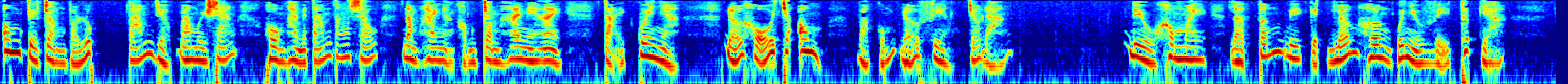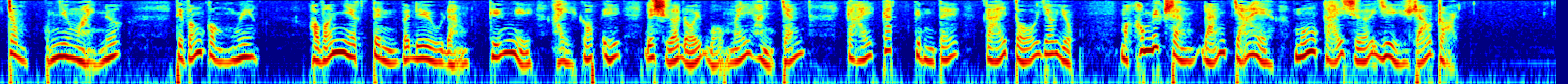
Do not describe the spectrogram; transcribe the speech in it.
Ông từ trần vào lúc 8 giờ 30 sáng hôm 28 tháng 6 năm 2022 tại quê nhà, đỡ khổ cho ông và cũng đỡ phiền cho đảng. Điều không may là tấn bi kịch lớn hơn của nhiều vị thức giả, trong cũng như ngoài nước, thì vẫn còn nguyên. Họ vẫn nhiệt tình và điều đặn kiến nghị hay góp ý để sửa đổi bộ máy hành chánh, cải cách kinh tế, cải tổ giáo dục, mà không biết rằng đảng chả hề muốn cải sửa gì ráo trọi.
